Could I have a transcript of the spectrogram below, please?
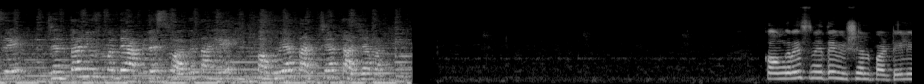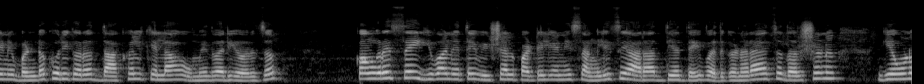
जनता न्यूजमध्ये आपले स्वागत आहे. पाहुयात आजच्या ताज्या बातम्या. काँग्रेस नेते विशाल पाटील यांनी बंडखोरी करत दाखल केला उमेदवारी अर्ज. काँग्रेसचे युवा नेते विशाल पाटील यांनी सांगलीचे आराध्य दैवत गणरायाचं दर्शन घेऊन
